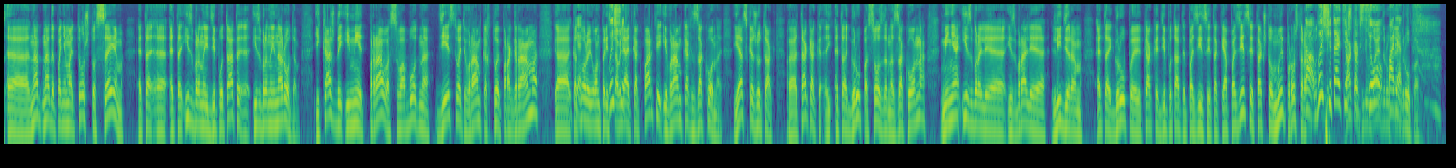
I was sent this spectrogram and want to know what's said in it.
Э, надо, надо понимать то, что Сейм это, э, это избранные депутаты, э, избранные народом. И каждый имеет право свободно действовать в рамках той программы, okay. которую он представляет как партия, и в рамках закона. Я скажу так, так как эта группа создана законно, меня избрали, избрали лидером этой группы как депутаты позиции, так и оппозиции, так что мы просто да, работаем вы считаете, так, что как все в порядке? Группа.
